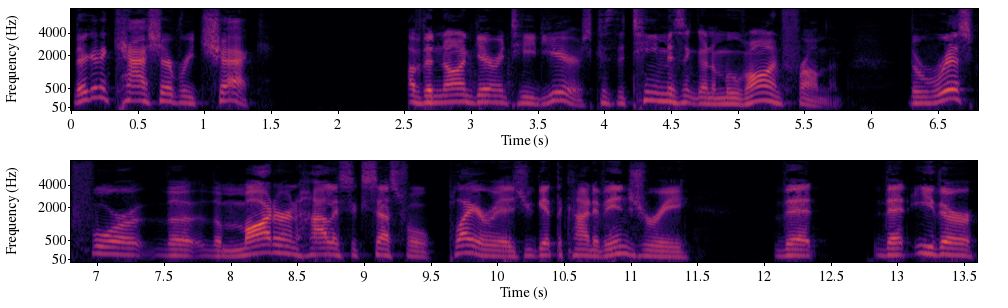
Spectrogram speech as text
they're going to cash every check of the non-guaranteed years because the team isn't going to move on from them. The risk for the the modern highly successful player is you get the kind of injury that that either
